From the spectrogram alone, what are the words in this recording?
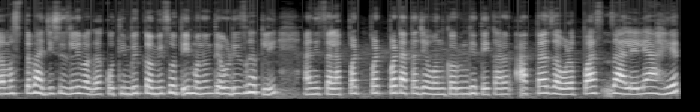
मस्त भाजी शिजली बघा. कोथिंबीर कमीच होती म्हणून तेवढीच घातली. आणि चला पट आता जेवण करून घेते. कारण आता जवळपास झालेले आहेत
